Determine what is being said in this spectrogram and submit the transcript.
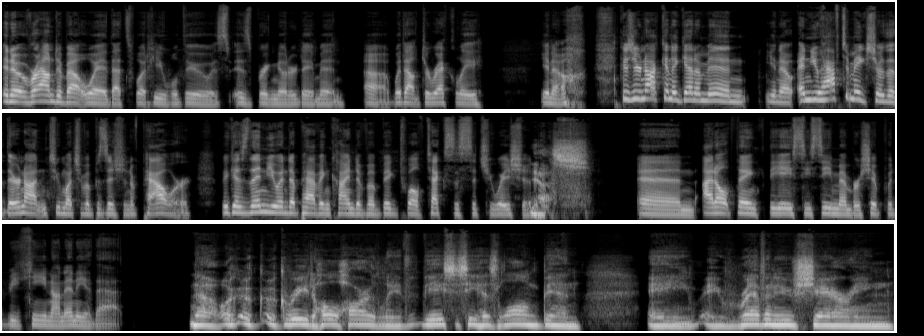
in a roundabout way, that's what he will do is is bring Notre Dame in uh, without directly, you know, because you're not going to get them in, you know, and you have to make sure that they're not in too much of a position of power because then you end up having kind of a Big Twelve Texas situation. Yes. And I don't think the ACC membership would be keen on any of that. No, ag- ag- agreed wholeheartedly. The the ACC has long been a a revenue sharing,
